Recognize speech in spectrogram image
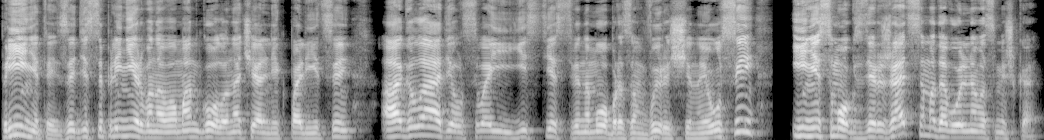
Принятый за дисциплинированного монгола начальник полиции огладил свои естественным образом выращенные усы и не смог сдержать самодовольного смешка.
